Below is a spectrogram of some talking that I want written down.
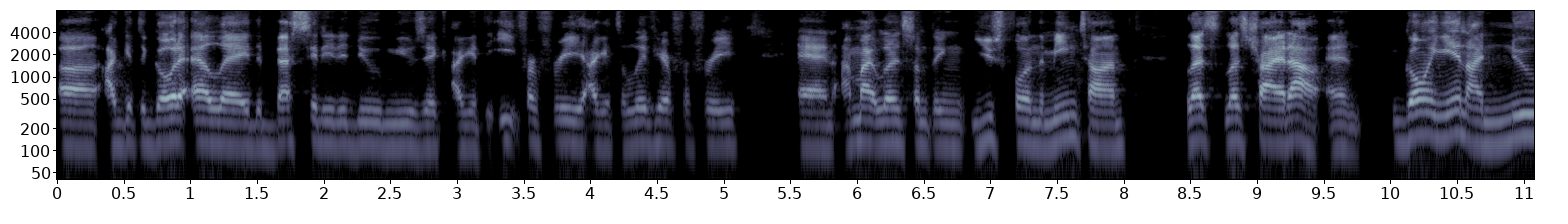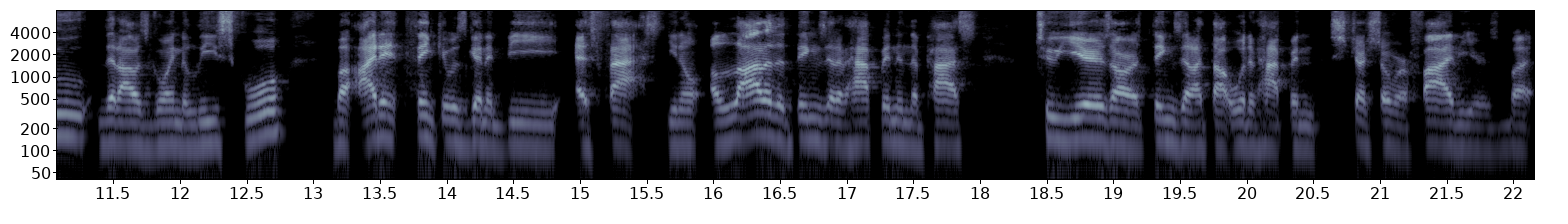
Uh, I get to go to LA the best city to do music. I get to eat for free. I get to live here for free. And I might learn something useful in the meantime. Let's let's try it out. And going in, I knew that I was going to leave school, but I didn't think it was going to be as fast. You know, a lot of the things that have happened in the past two years are things that I thought would have happened stretched over five years. But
